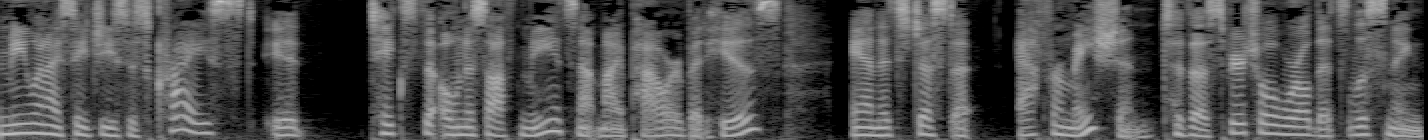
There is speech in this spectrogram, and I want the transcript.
me, when I say Jesus Christ, it takes the onus off me. It's not my power, but His, and it's just a affirmation to the spiritual world that's listening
